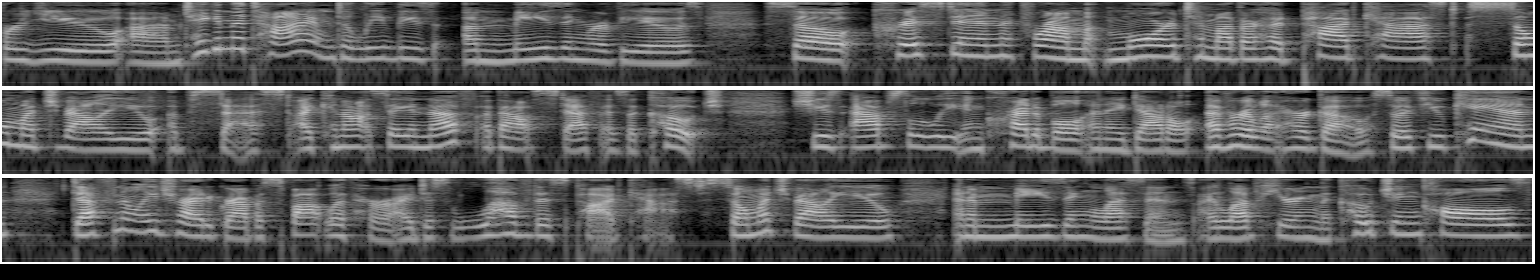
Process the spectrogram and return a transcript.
for you um, taking the time to leave these amazing reviews. So, Kristen from More to Motherhood podcast, so much value, obsessed. I cannot say enough about Stef as a coach. She is absolutely incredible, and I doubt I'll ever let her go. So, if you can, definitely try to grab a spot with her. I just love this podcast. So much value and amazing lessons. I love hearing the coaching calls.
